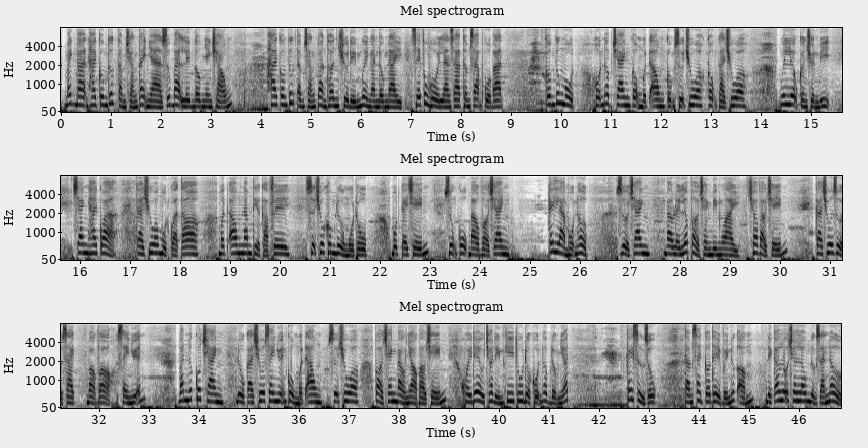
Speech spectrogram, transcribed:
Mách bạn hai công thức tắm trắng tại nhà giúp bạn lên tông nhanh chóng. Hai công thức tắm trắng toàn thân chưa đến 10.000 đồng này sẽ phục hồi làn da thâm sạm của bạn. Công thức 1. Hỗn hợp chanh cộng mật ong cộng sữa chua cộng cà chua. Nguyên liệu cần chuẩn bị: chanh 2 quả, cà chua 1 quả to, mật ong 5 thìa cà phê, sữa chua không đường 1 hộp, một cái chén, dụng cụ bào vỏ chanh. Cách làm hỗn hợp: Rửa chanh, bào lấy lớp vỏ chanh bên ngoài, cho vào chén. Cà chua rửa sạch, bỏ vỏ, xay nhuyễn. Vắt nước cốt chanh, đổ cà chua xay nhuyễn cùng mật ong, sữa chua, vỏ chanh bào nhỏ vào chén, khuấy đều cho đến khi thu được hỗn hợp đồng nhất. Cách sử dụng. Tắm sạch cơ thể với nước ấm để các lỗ chân lông được giãn nở.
